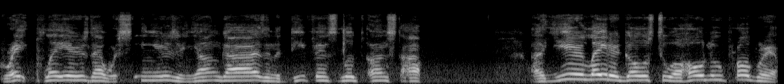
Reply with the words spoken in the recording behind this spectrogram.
great players that were seniors and young guys, and the defense looked unstoppable. A year later, goes to a whole new program,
